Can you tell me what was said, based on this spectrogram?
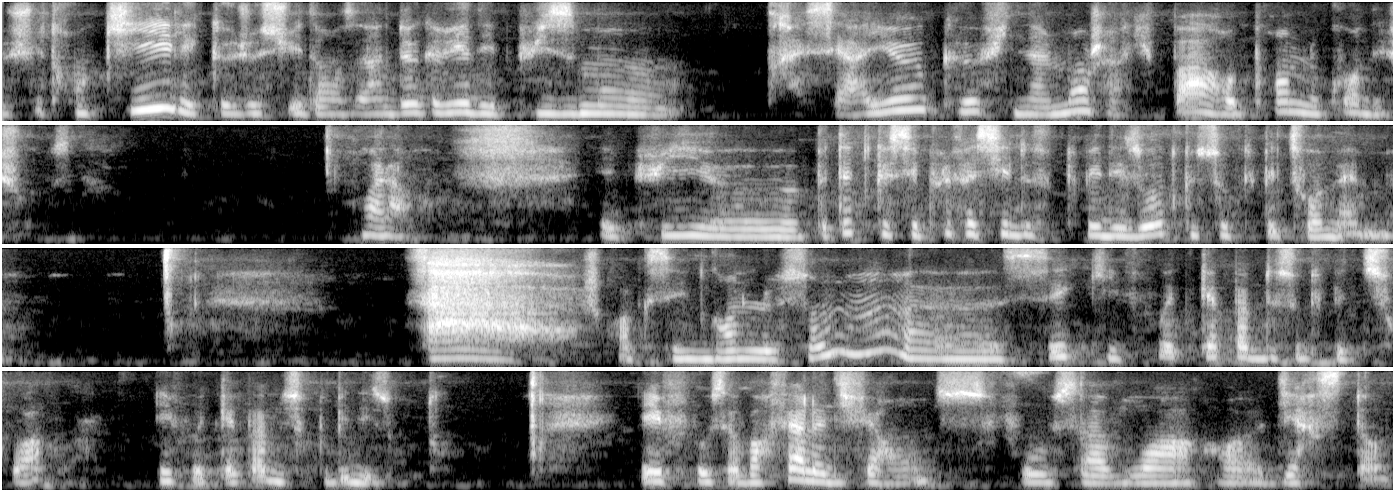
je suis tranquille et que je suis dans un degré d'épuisement très sérieux que finalement, je n'arrive pas à reprendre le cours des choses. Voilà. Et puis, euh, peut-être que c'est plus facile de s'occuper des autres que de s'occuper de soi-même. Ça, je crois que c'est une grande leçon, hein, euh, c'est qu'il faut être capable de s'occuper de soi et il faut être capable de s'occuper des autres. Il faut savoir faire la différence, il faut savoir euh, dire stop,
